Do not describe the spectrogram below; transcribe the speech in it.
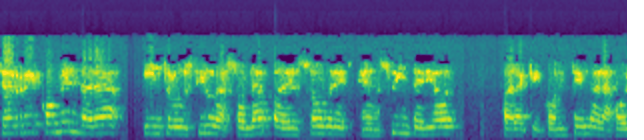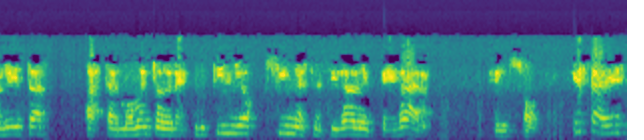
se recomendará introducir la solapa del sobre en su interior para que contenga las boletas hasta el momento del escrutinio sin necesidad de pegar el sobre. Esa es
